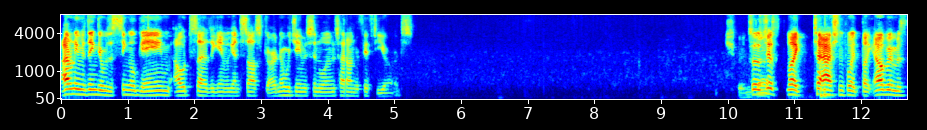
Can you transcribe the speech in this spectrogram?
I don't even think there was a single game outside of the game against Sauce Gardner where Jameson Williams had under 50 yards. So it's just like to Ashton's point, like Alabama's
